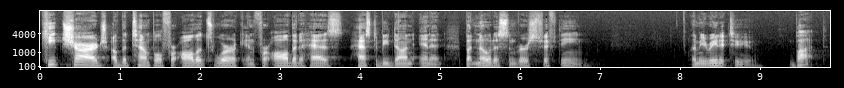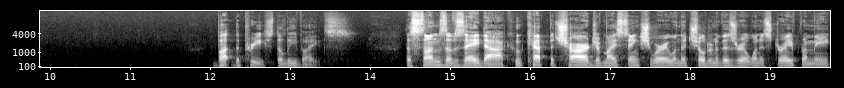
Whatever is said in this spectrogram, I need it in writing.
keep charge of the temple for all its work and for all that it has, has to be done in it. But notice in verse 15, let me read it to you. But but the priests, the Levites, the sons of Zadok, who kept the charge of my sanctuary when the children of Israel went astray from me,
